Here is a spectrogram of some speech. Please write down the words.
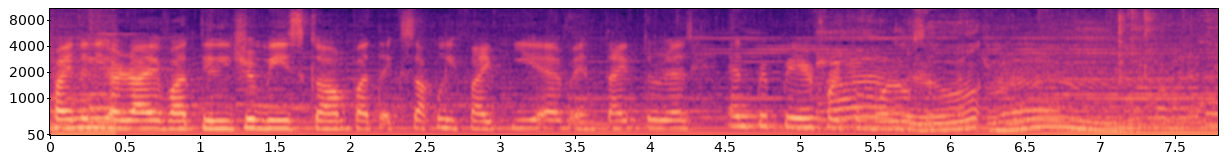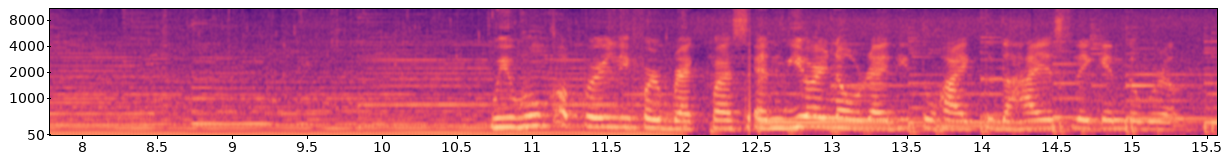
Finally arrive at Tilicho Base Camp at exactly 5 p.m. and time to rest and prepare for tomorrow's adventure. We woke up early for breakfast and we are now ready to hike to the highest lake in the world.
